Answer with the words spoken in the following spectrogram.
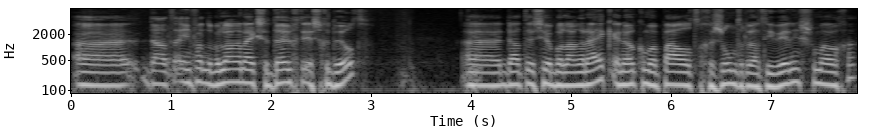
Eh, dat een van de belangrijkste deugden is geduld. Eh, Dat is heel belangrijk. En ook een bepaald gezond relativeringsvermogen.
